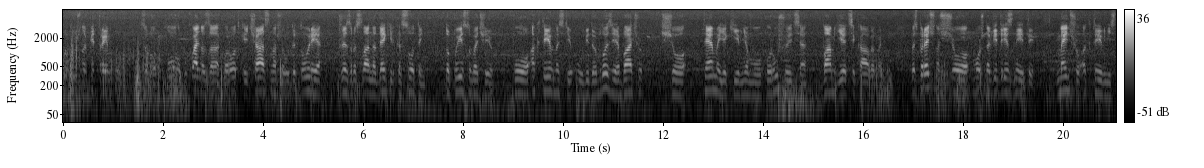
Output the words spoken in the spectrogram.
потужну підтримку цього блогу. Буквально за короткий час наша аудиторія вже зросла на декілька сотень дописувачів по активності у відеоблозі. Я бачу, що теми, які в ньому порушуються, вам є цікавими. Безперечно, що можна відрізнити меншу активність,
